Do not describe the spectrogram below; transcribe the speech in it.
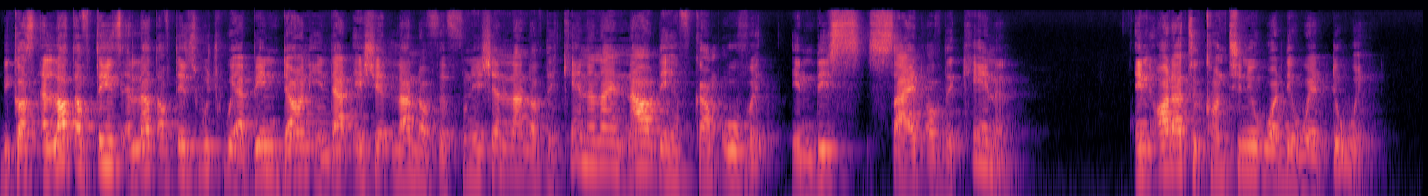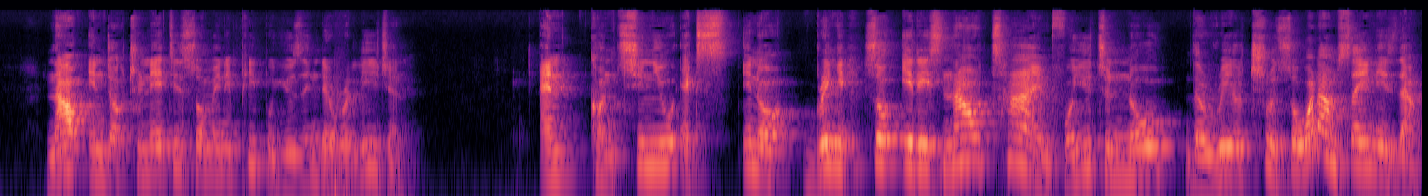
Because a lot of things, a lot of things which were being done in that ancient land of the Phoenician land of the Canaanite, now they have come over in this side of the Canaan in order to continue what they were doing. Now indoctrinating so many people using the religion and continue, ex, you know, bringing. So it is now time for you to know the real truth. So what I'm saying is that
